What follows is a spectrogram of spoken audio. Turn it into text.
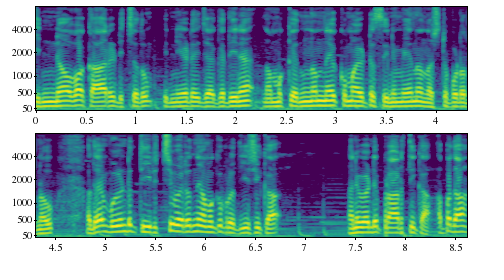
ഇന്നോവ കാർ ഇടിച്ചതും പിന്നീട് ജഗതിനെ നമുക്ക് എന്നേക്കുമായിട്ട് സിനിമയിൽ നിന്ന് നഷ്ടപ്പെടുന്നതും. അദ്ദേഹം വീണ്ടും തിരിച്ചു വരുന്ന നമുക്ക് പ്രതീക്ഷിക്കാം. അതിനുവേണ്ടി പ്രാർത്ഥിക്കാം. അപ്പോൾ ദാ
